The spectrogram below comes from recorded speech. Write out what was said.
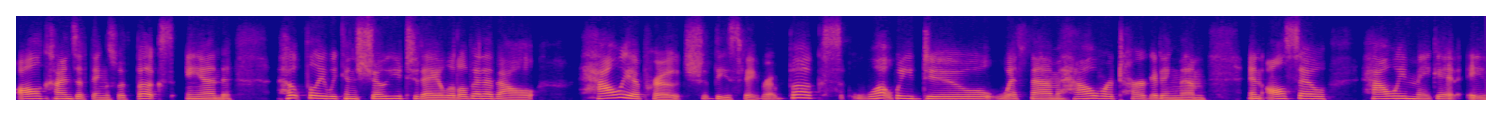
all kinds of things with books? And hopefully we can show you today a little bit about how we approach these favorite books what we do with them how we're targeting them and also how we make it a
